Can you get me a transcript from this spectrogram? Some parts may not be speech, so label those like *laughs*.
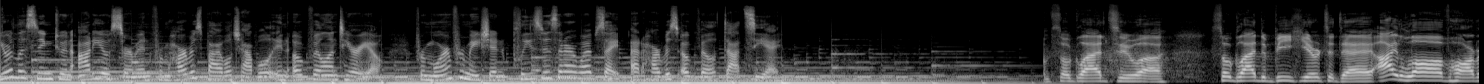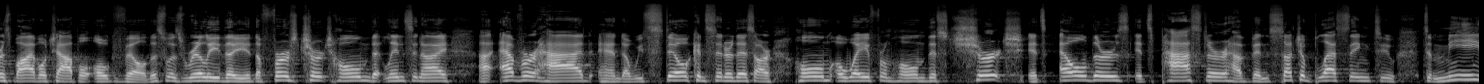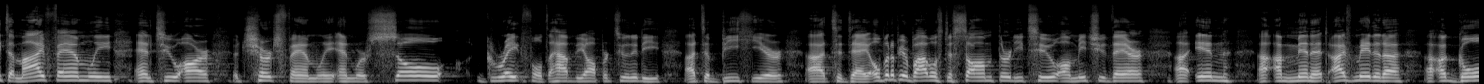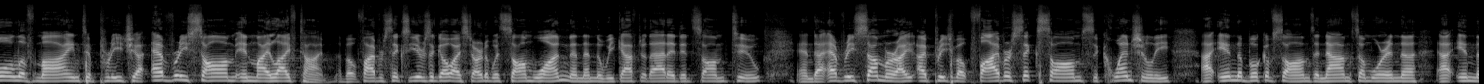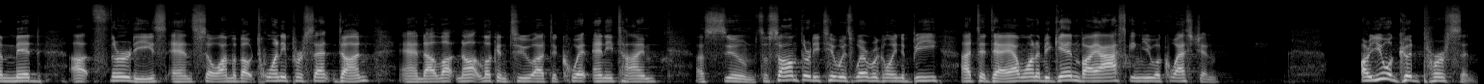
You're listening to an audio sermon from Harvest Bible Chapel in Oakville, Ontario. For more information, please visit our website at harvestoakville.ca. I'm so glad to. Uh, so glad to be here today. I love Harvest Bible Chapel, Oakville. This was really the, the first church home that Lindsay and I uh, ever had, and uh, we still consider this our home away from home. This church, its elders, its pastor have been such a blessing to, to me, to my family, and to our church family, and we're so grateful to have the opportunity uh, to be here uh, today. Open up your Bibles to Psalm 32. I'll meet you there uh, in uh, a minute. I've made it a, a goal of mine to preach uh, every psalm in my lifetime. About five or six years ago, I started with Psalm 1, and then the week after that, I did Psalm 2. And uh, every summer, I, I, preach about five or six psalms sequentially in the book of Psalms, and now I'm somewhere in the, in the mid 30s, and so I'm about 20% done, and not looking to, uh, to quit anytime uh, soon. So, Psalm 32 is where we're going to be uh, today. I want to begin by asking you a question Are you a good person?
